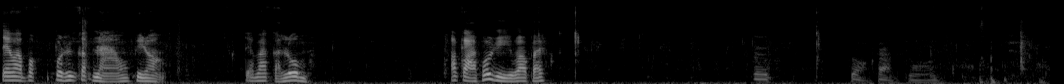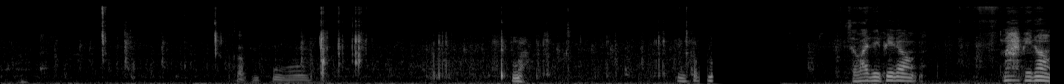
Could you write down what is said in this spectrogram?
แต่ว่าบ่ถึงกับหนาวพี่น้อง แต่ว่าก็ล่มอากาศพอดีว่าไปสองสามตัวกับพี่ปู สวัสดีพี่น้อง มาพี่น้อง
